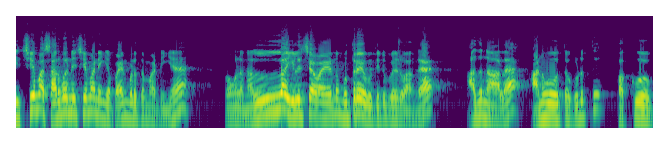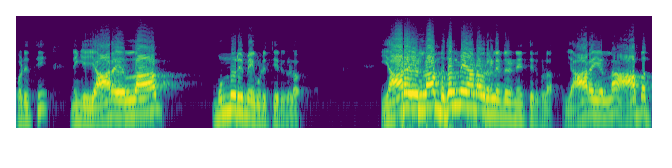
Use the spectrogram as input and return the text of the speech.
நிச்சயமா சர்வ நிச்சயமா நீங்க பயன்படுத்த மாட்டீங்க. உங்களை நல்லா இழிச்ச வயன்னு முத்திரையை குத்திட்டு போயிடுவாங்க. அதனால அனுபவத்தை கொடுத்து பக்குவப்படுத்தி நீங்க யாரையெல்லாம் முன்னுரிமை கொடுத்தீர்களோ யாரையெல்லாம் முதன்மையானவர்கள் என்று நினைத்தீர்களோ யாரையெல்லாம் ஆபத்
